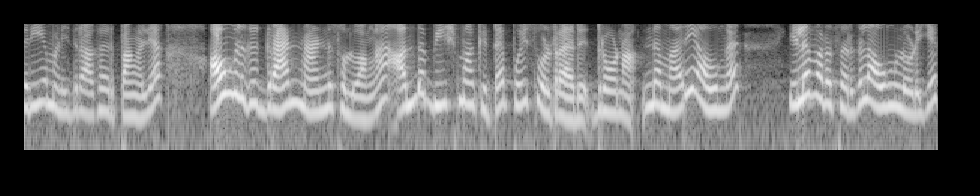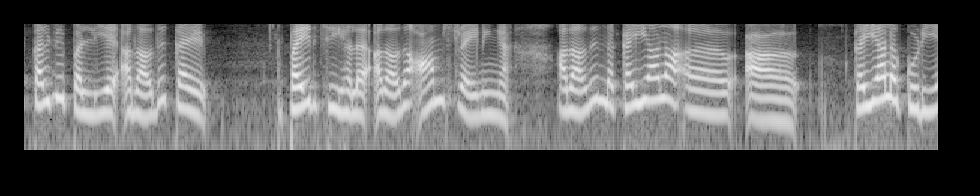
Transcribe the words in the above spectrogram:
பெரிய மனிதராக இருப்பாங்க இல்லையா? அவங்களுக்கு கிராண்ட் மேன்னு சொல்லுவாங்க. அந்த பீஷ்மா கிட்ட போய் சொல்கிறாரு துரோணா. இந்த மாதிரி அவங்க இளவரசர்கள் அவங்களுடைய கல்வி பள்ளியை அதாவது கை பயிற்சிகளை அதாவது ஆர்ம்ஸ் ட்ரைனிங்கை அதாவது இந்த கையால் கையாளக்கூடிய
